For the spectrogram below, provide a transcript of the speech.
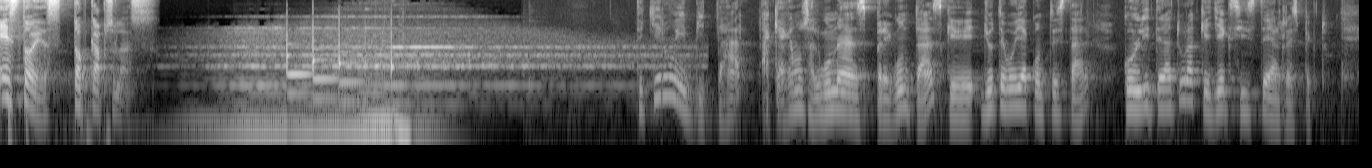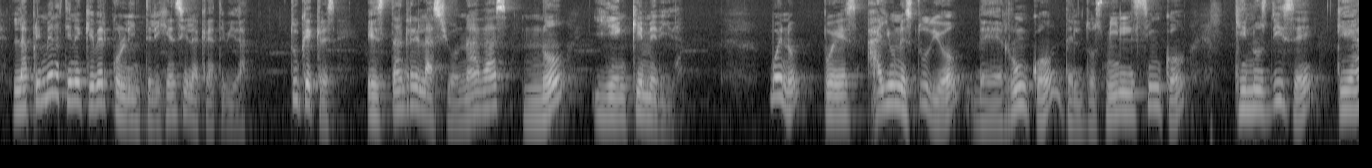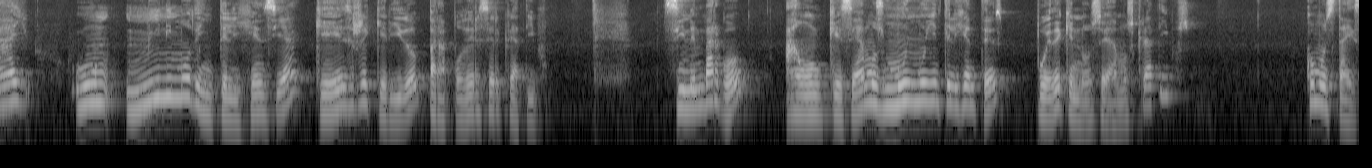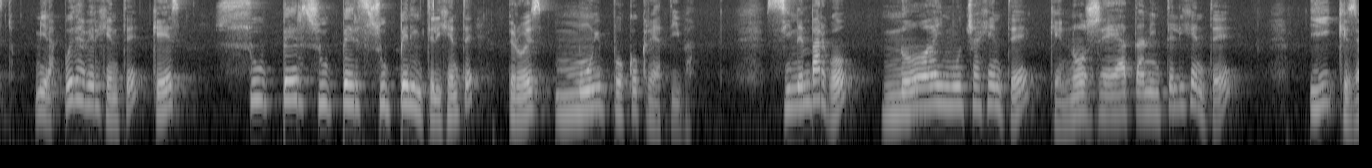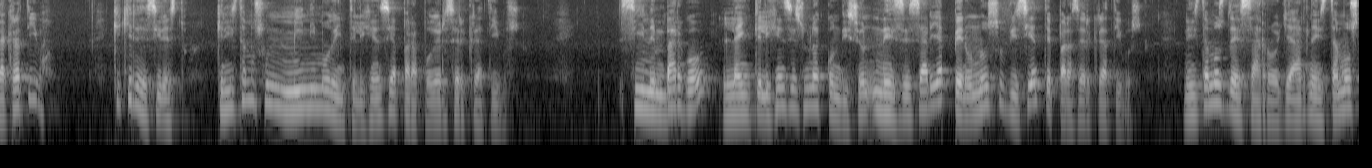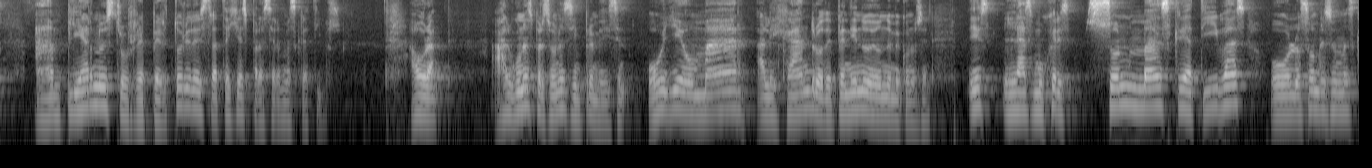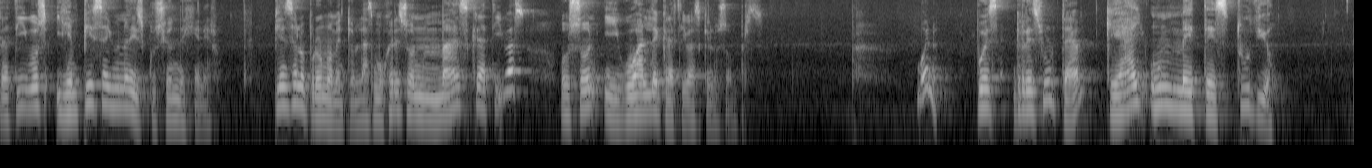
Esto es Top Cápsulas. Te quiero invitar a que hagamos algunas preguntas que yo te voy a contestar con literatura que ya existe al respecto. La primera tiene que ver con la inteligencia y la creatividad. ¿Tú qué crees? ¿Están relacionadas? ¿No? ¿Y en qué medida? Bueno, pues hay un estudio de Runco del 2005 que nos dice que hay un mínimo de inteligencia que es requerido para poder ser creativo. Sin embargo, aunque seamos muy, muy inteligentes, puede que no seamos creativos. ¿Cómo está esto? Mira, puede haber gente que es súper, súper, súper inteligente, pero es muy poco creativa. Sin embargo, no hay mucha gente que no sea tan inteligente y que sea creativa. ¿Qué quiere decir esto? Que necesitamos un mínimo de inteligencia para poder ser creativos. Sin embargo, la inteligencia es una condición necesaria pero no suficiente para ser creativos. Necesitamos desarrollar, necesitamos ampliar nuestro repertorio de estrategias para ser más creativos. Ahora, algunas personas siempre me dicen, oye Omar, Alejandro, dependiendo de dónde me conocen, es las mujeres son más creativas o los hombres son más creativos y empieza ahí una discusión de género. Piénsalo por un momento, ¿las mujeres son más creativas o son igual de creativas que los hombres? Bueno, pues resulta que hay un metaestudio.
